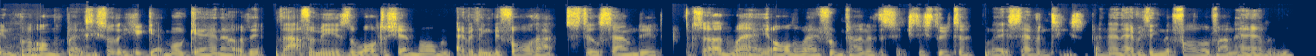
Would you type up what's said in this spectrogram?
input mm-hmm. on the plexi mm-hmm. so that he could get more gain out of it. That for me is the watershed moment. Everything before that still sounded a certain way all the way from kind of the 60s through to late 70s. And then everything that followed Van Halen,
